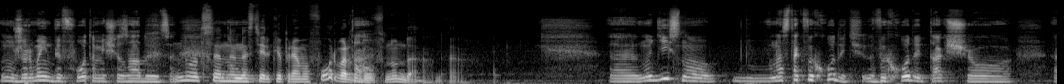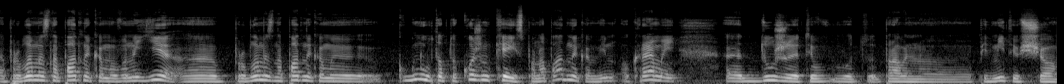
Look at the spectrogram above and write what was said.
Ну, Жермейн Дефо там іще згадується. Ну, це ну, не настільки прямо форвард так. був, ну да, да. Е, ну, дійсно, в нас так виходить. Виходить так, що е, проблеми з нападниками вони є. Е, проблеми з нападниками, ну, тобто кожен кейс по нападникам він окремий. Дуже ти от, правильно підмітив, що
